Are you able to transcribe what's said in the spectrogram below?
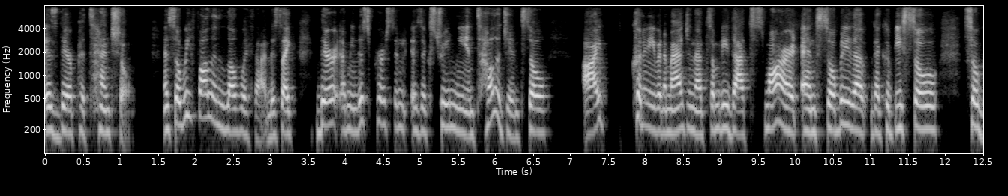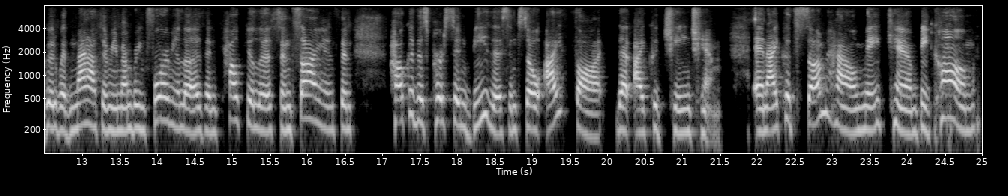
is their potential. And so we fall in love with that. It's like there, I mean, this person is extremely intelligent. So I couldn't even imagine that somebody that smart and somebody that, that could be so so good with math and remembering formulas and calculus and science and how could this person be this and so i thought that i could change him and i could somehow make him become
